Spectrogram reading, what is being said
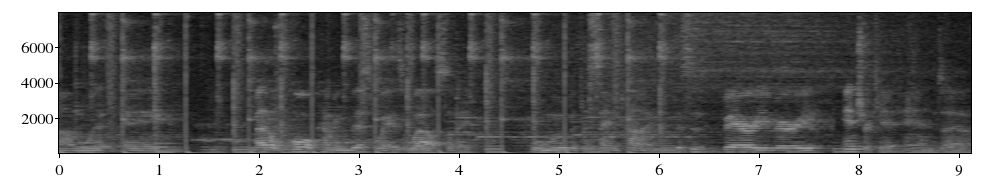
um, with a metal pole coming this way as well, so they move at the same time. This is very, very intricate and uh,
